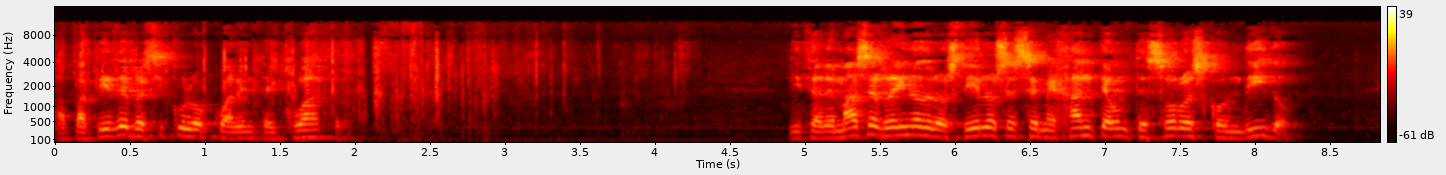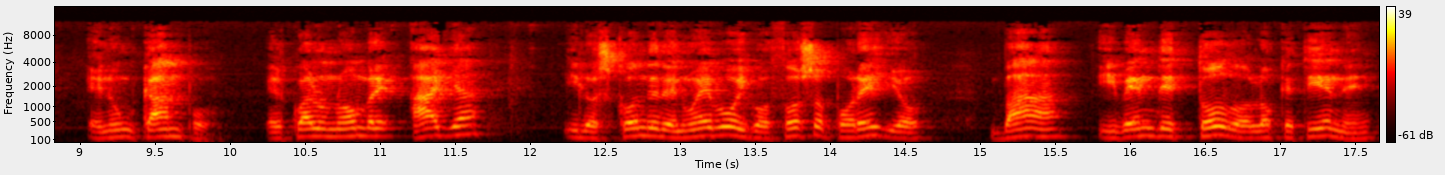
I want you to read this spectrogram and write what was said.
a partir del versículo 44. Dice, además el reino de los cielos es semejante a un tesoro escondido en un campo, el cual un hombre halla y lo esconde de nuevo y gozoso por ello va y vende todo lo que tiene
